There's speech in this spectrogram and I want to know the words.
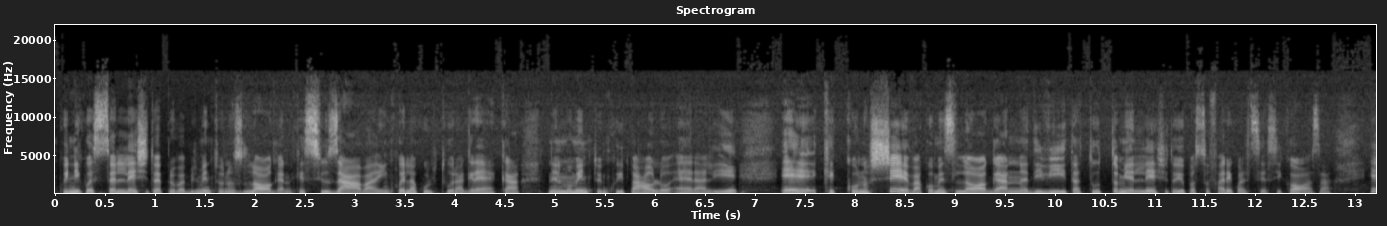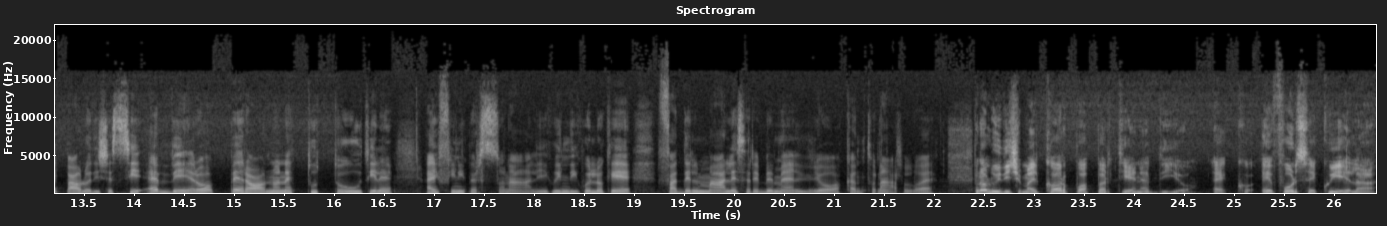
Quindi questo è lecito è probabilmente uno slogan che si usava in quella cultura greca nel momento in cui Paolo era lì e che conosceva come slogan di vita tutto mi è lecito, io posso fare qualsiasi cosa. E Paolo dice sì, è vero, però non è tutto utile ai fini personali, quindi quello che fa del male sarebbe meglio accantonarlo. Eh. Però lui dice, ma il corpo appartiene a Dio. Ecco, e forse qui è, la-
